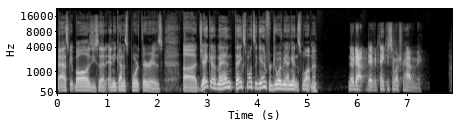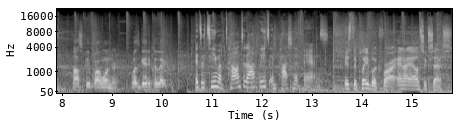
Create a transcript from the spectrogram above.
basketball, as you said, any kind of sport there is. Uh, Jacob, man, thanks once again for joining me on Getting Swamped, man. No doubt, David. Thank you so much for having me. Lots of people are wondering, what's Gator Collective? It's a team of talented athletes and passionate fans. It's the playbook for our NIL success.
